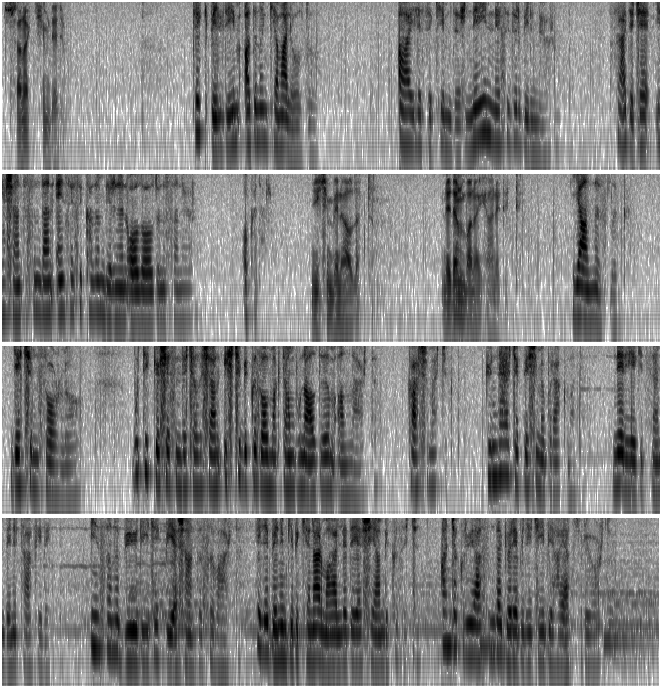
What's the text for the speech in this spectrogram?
Sana kim dedim? Tek bildiğim adının Kemal olduğu. Ailesi kimdir, neyin nesidir bilmiyorum. Sadece yaşantısından ensesi kalın birinin oğlu olduğunu sanıyorum. O kadar. Niçin beni aldattın? Neden bana ihanet ettin? Yalnızlık, geçim zorluğu, butik köşesinde çalışan işçi bir kız olmaktan bunaldığım anlardı. Karşıma çıktı. Günlerce peşimi bırakmadı. Nereye gitsem beni takip etti. İnsanı büyüleyecek bir yaşantısı vardı. Hele benim gibi kenar mahallede yaşayan bir kız için. Ancak rüyasında görebileceği bir hayat sürüyordu.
